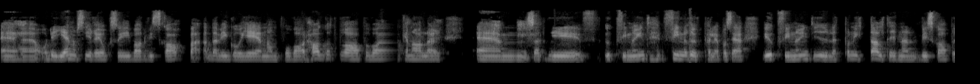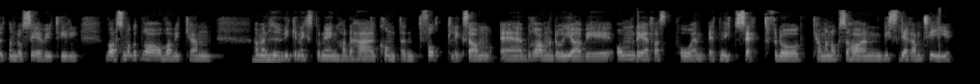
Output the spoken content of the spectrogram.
Eh, och det genomsyrar ju också i vad vi skapar där vi går igenom på vad har gått bra på våra kanaler. Eh, så att vi uppfinner inte, finner upp höll jag på att säga, vi uppfinner inte hjulet på nytt alltid när vi skapar utan då ser vi till vad som har gått bra och vad vi kan ja, men hur, vilken exponering har det här content fått liksom? Eh, bra, men då gör vi om det fast på en, ett nytt sätt. För då kan man också ha en viss garanti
